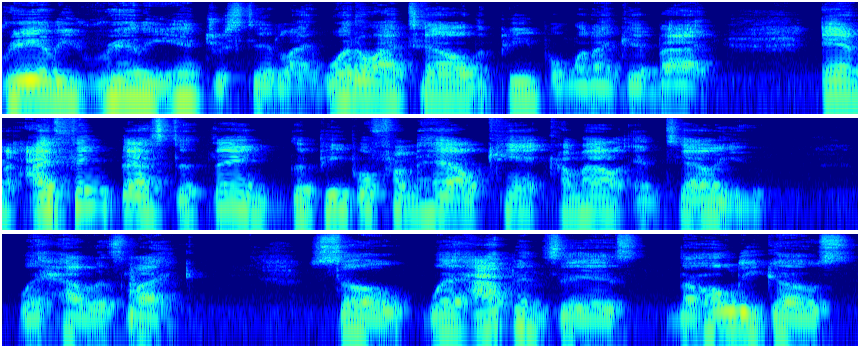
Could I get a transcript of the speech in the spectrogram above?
really, really interested. Like, what do I tell the people when I get back? And I think that's the thing. The people from hell can't come out and tell you what hell is like. So what happens is the Holy Ghost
